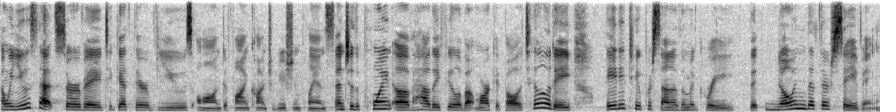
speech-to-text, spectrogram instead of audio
And we use that survey to get their views on defined contribution plans. And to the point of how they feel about market volatility, 82% of them agree that knowing that they're saving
